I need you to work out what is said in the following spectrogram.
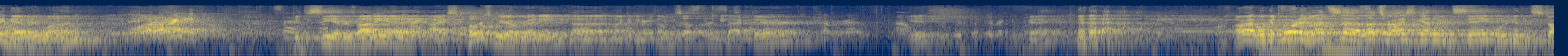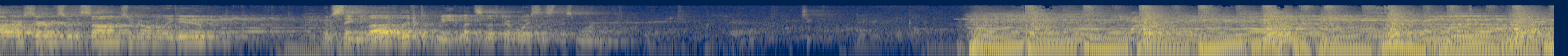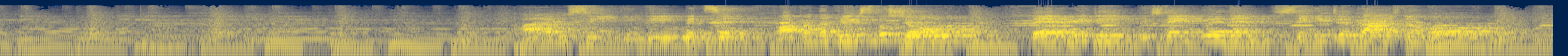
morning, everyone. Morning. Good to see everybody. Uh, I suppose we are ready. Uh, am I getting thumbs up from back there? Ish. Okay. All right. Well, good morning. Let's uh, let's rise together and sing. We're going to start our service with the songs we normally do. We're going to sing "Love Lifted Me." Let's lift our voices this morning. Deep in sin, far from the peaceful shore. Very deeply stained within, sinking to rise no more.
